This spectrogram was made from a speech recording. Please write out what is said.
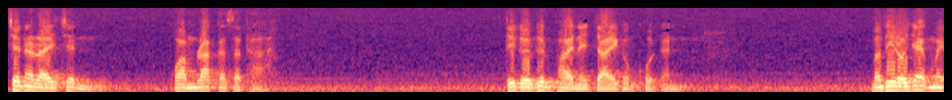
เช่นอะไรเช่นความรักกับศรัทธาที่เกิดขึ้นภายในใจของคนนั้นบางทีเราแยกไม่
